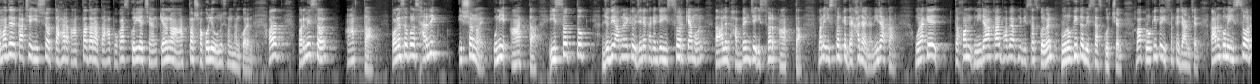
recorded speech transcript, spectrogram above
আমাদের কাছে ঈশ্বর তাহার আত্মা দ্বারা তাহা প্রকাশ করিয়েছেন, কেননা আত্মা সকলে অনুসন্ধান করেন। অর্থাৎ পরমেশ্বর আত্মা। পরমেশ্বর কোনো শারীরিক ঈশ্বর নয়, উনি আত্মা। ঈশ্বর তো যদি আপনারা কেউ জেনে থাকেন যে ঈশ্বর কেমন, তাহলে ভাববেন যে ঈশ্বর আত্মা। মানে ঈশ্বরকে দেখা যায় না, নিরাকার। ওনাকে তখন নিরাকারভাবে আপনি বিশ্বাস করবেন, প্রকৃত বিশ্বাস করছেন বা প্রকৃত ঈশ্বরকে জানছেন। কারণ কোনো ঈশ্বর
